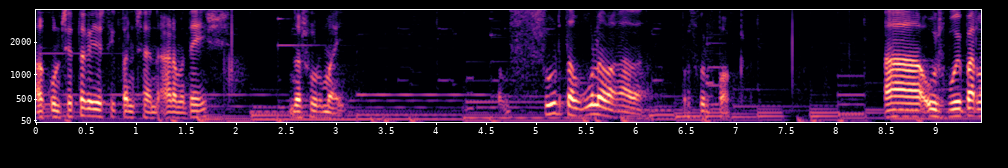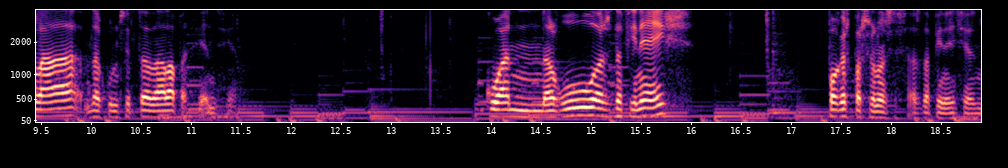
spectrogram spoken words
el concepte que jo estic pensant ara mateix no surt mai. Surt alguna vegada, però surt poc. Uh, us vull parlar del concepte de la paciència. Quan algú es defineix, poques persones es defineixen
